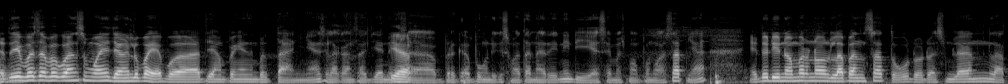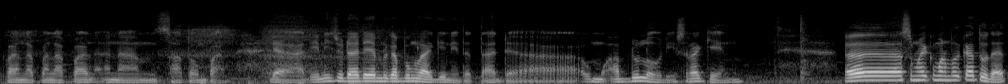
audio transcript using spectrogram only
Jadi buat sahabat semuanya jangan lupa ya buat yang pengen bertanya silakan saja Anda ya. bisa bergabung di kesempatan hari ini di SMS maupun WhatsAppnya yaitu di nomor 081 229 Dan ini sudah ada yang bergabung lagi nih, tetap ada Ummu Abdullah di Sragen. Eh, Assalamualaikum warahmatullahi wabarakatuh, Dad.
